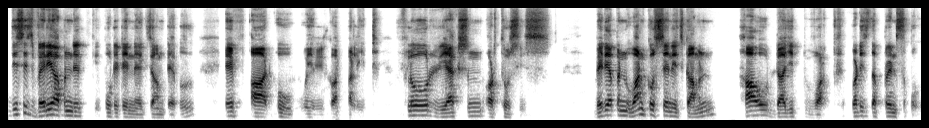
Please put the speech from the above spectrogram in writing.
this is very often put it in exam table, FRO, we will call it, floor reaction orthosis. Very often one question is common. How does it work? What is the principle?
